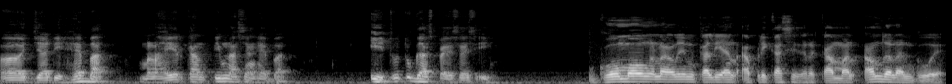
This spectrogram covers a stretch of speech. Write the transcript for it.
uh, jadi hebat, melahirkan timnas yang hebat. Itu tugas PSSI. Gue mau ngenalin kalian aplikasi rekaman andalan gue,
